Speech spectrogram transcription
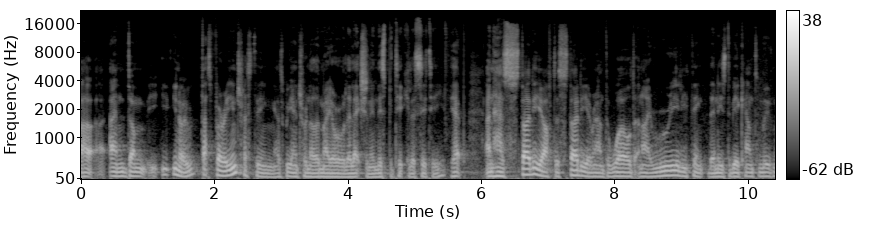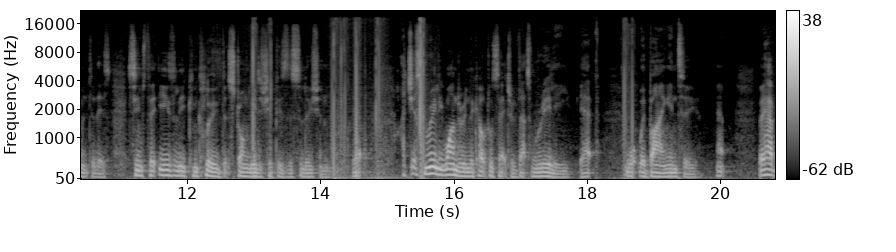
uh, and, um, y- you know, that's very interesting as we enter another mayoral election in this particular city, yep, and has study after study around the world, and I really think there needs to be a counter movement to this. Seems to easily conclude that strong leadership is the solution, yep. I just really wonder in the cultural sector if that's really, yep, what we're buying into. They have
